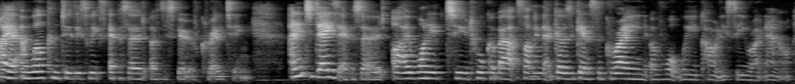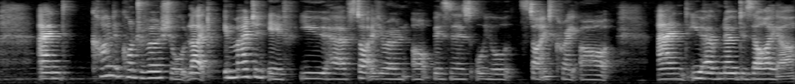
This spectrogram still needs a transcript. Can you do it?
Hiya, and welcome to this week's episode of The Spirit of Creating. And in today's episode, I wanted to talk about something that goes against the grain of what we currently see right now. And kind of controversial. Like, imagine if you have started your own art business or you're starting to create art and you have no desire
